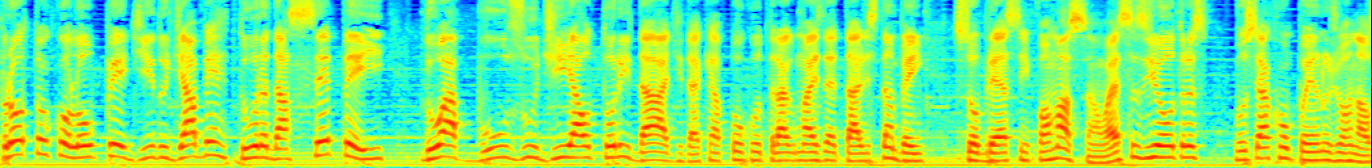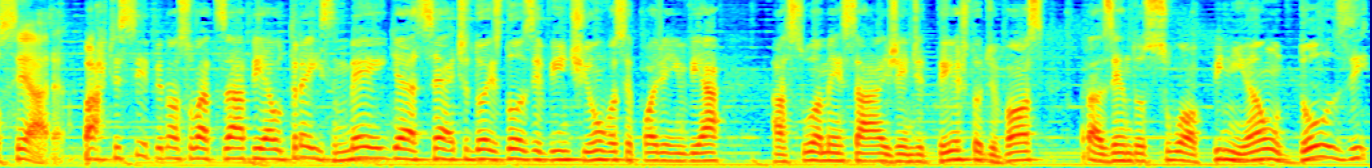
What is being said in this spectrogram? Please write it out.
protocolou o pedido de abertura da CPI do abuso de autoridade. Daqui a pouco eu trago mais detalhes também sobre essa informação. Essas e outras você acompanha no Jornal Seara. Participe, nosso WhatsApp é o 36721221. Você pode enviar a sua mensagem de texto ou de voz, trazendo sua opinião. 12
